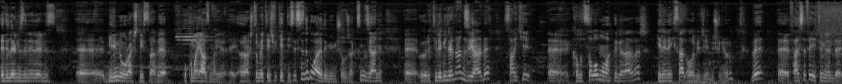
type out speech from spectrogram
dedeleriniz, neneleriniz e, bilimle uğraştıysa ve okuma yazmayı, e, araştırmayı teşvik ettiyse siz de bu ailede büyümüş olacaksınız. Yani e, öğretilebilirden ziyade sanki e, kalıtsal olmamakla beraber geleneksel olabileceğini düşünüyorum. Ve e, felsefe eğitiminin de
